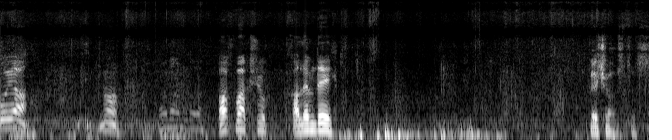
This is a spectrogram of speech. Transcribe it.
boya. Al. Bak bak şu. Kalem değil. 5 Ağustos.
